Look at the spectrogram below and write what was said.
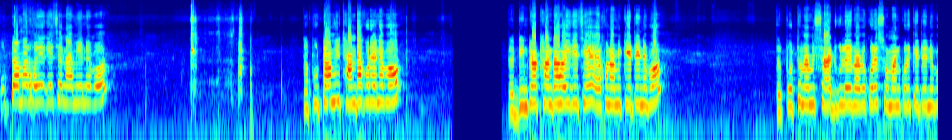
পুরটা আমার হয়ে গেছে, নামিয়ে নেব। তো পুরটা আমি ঠান্ডা করে নেব। তো ডিমটাও ঠান্ডা হয়ে গেছে, এখন আমি কেটে নেব। তো প্রথমে আমি সাইডগুলো এইভাবে করে সমান করে কেটে নেব।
